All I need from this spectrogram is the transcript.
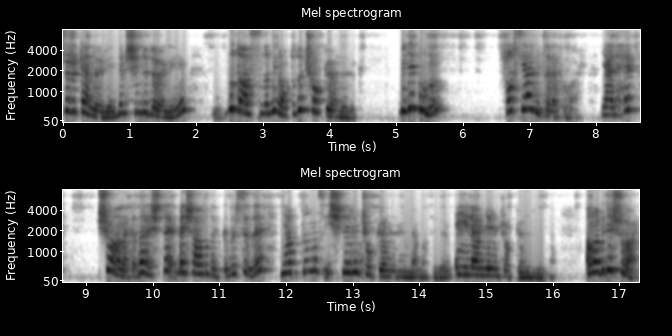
Çocukken de öyleydim, şimdi de öyleyim. Bu da aslında bir noktada çok yönlülük. Bir de bunun sosyal bir tarafı var. Yani hep şu ana kadar işte 5-6 dakikadır size yaptığımız işlerin çok gönüllülüğünden bahsediyorum. Eylemlerin çok gönüllülüğünden. Ama bir de şu var.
